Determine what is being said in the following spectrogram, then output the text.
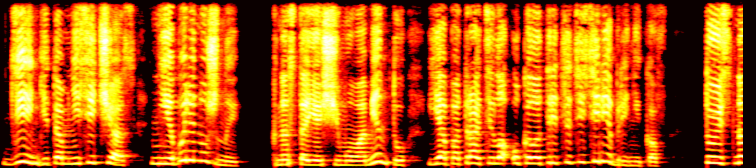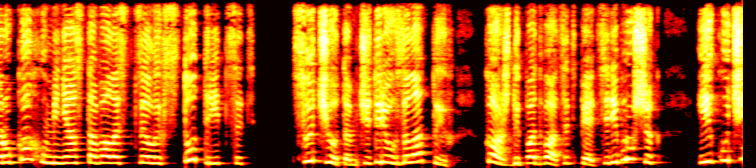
Деньги-то мне сейчас не были нужны. К настоящему моменту я потратила около 30 серебряников, то есть на руках у меня оставалось целых 130. С учетом четырех золотых, каждый по 25 серебрушек, и кучи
